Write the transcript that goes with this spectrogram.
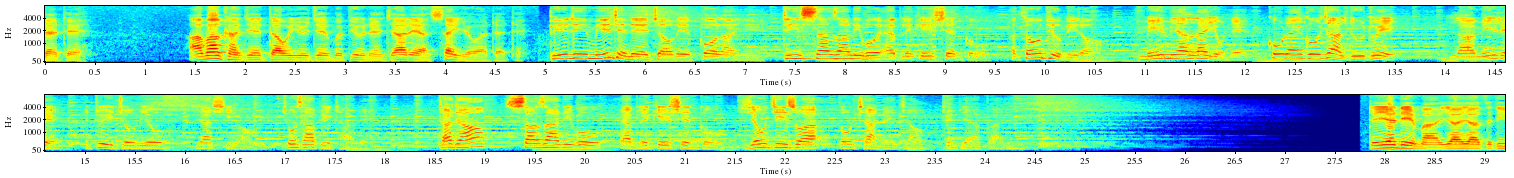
တတ်တဲ့အာမခံခြင်းတာဝန်ယူခြင်းမပြုနဲ့ကြားရဆက်ရောရတတ်တဲ့ ဗီဒီမေးချင်တဲ့အကြောင်းလေးပေါ်လာရင်ဒီစမ်းစာနေဖို့ application ကိုအသုံးပြုပြီးတော့မင်းများလိုက်ရုံနဲ့ကိုယ်တိုင်ကိုယ်ကြလူတွေ့လာမေးတဲ့အတွေ့အကြုံမျိုးရရှိအောင်စ조사ပေးထားတယ်။ဒါကြောင့်စမ်းစာနေဖို့ application ကိုယုံကြည်စွာသုံးချနိုင်ကြောင်းတင်ပြပါတယ်။တရက်နေ့မှာအရာရာသတိ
